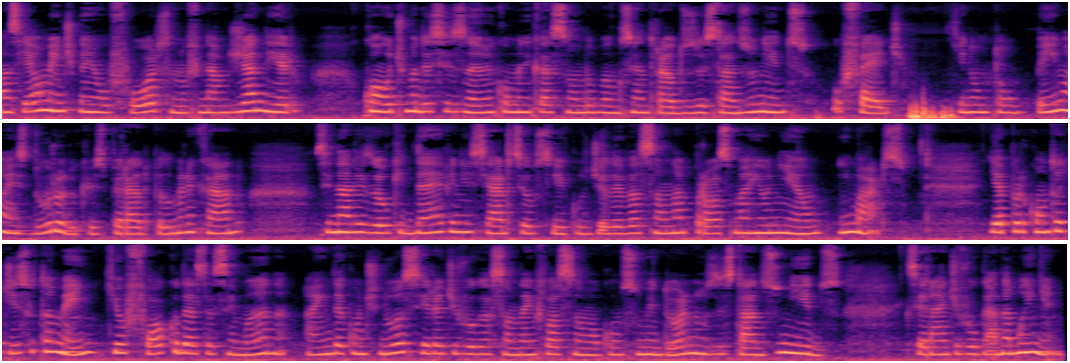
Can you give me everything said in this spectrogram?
mas realmente ganhou força no final de janeiro com a última decisão e comunicação do Banco Central dos Estados Unidos, o Fed, que, num tom bem mais duro do que o esperado pelo mercado, sinalizou que deve iniciar seu ciclo de elevação na próxima reunião, em março. E é por conta disso também que o foco desta semana ainda continua a ser a divulgação da inflação ao consumidor nos Estados Unidos, que será divulgada amanhã.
